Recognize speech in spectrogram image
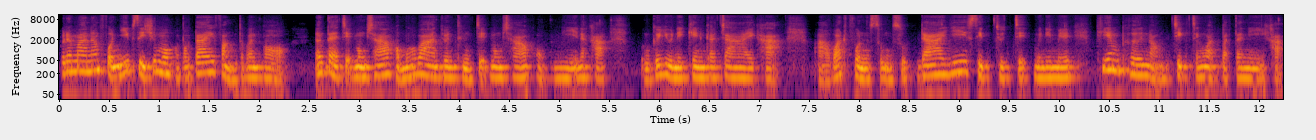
ปริมาณน้ำฝน 24 ชั่วโมงของภาคใต้ฝั่งตะวันออก ตั้งแต่ 7 โมงเช้าของเมื่อวานจนถึง 7 โมงเช้าของวันนี้นะคะ ฝนก็อยู่ในเกณฑ์กระจายค่ะ วัดฝนสูงสุดได้ 20.7มิลลิเมตรที่อำเภอหนองจิกจังหวัดปัตตานีค่ะ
